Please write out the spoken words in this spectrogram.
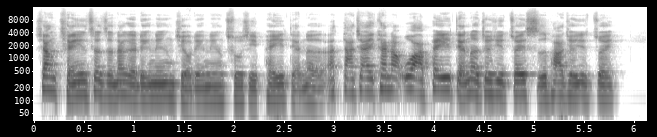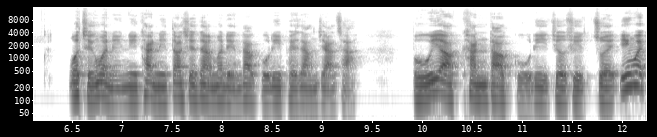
像前一阵子那个零零九零零出息赔一点二啊，大家一看到哇配一点二就去追十趴就去追。我请问你，你看你到现在有没有领到股利赔偿价差？不要看到股利就去追，因为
